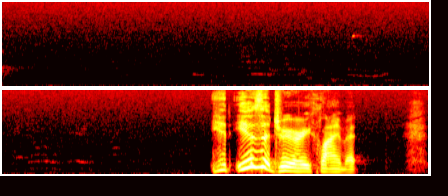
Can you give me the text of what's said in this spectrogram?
It is a dreary climate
